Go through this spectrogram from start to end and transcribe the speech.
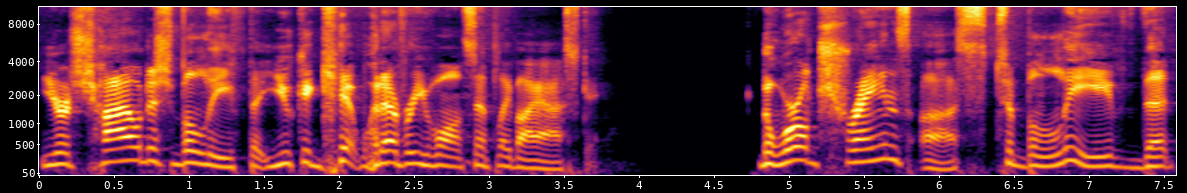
your childish belief that you could get whatever you want simply by asking. The world trains us to believe that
